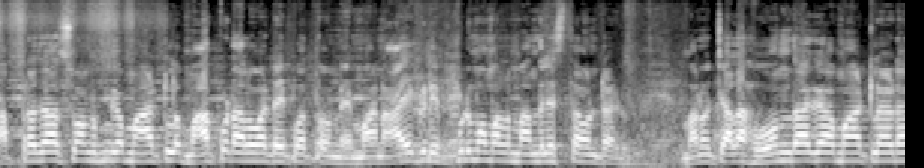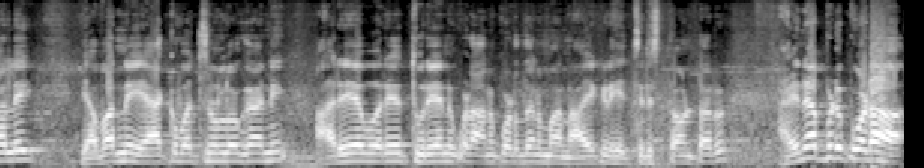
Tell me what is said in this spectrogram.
అప్రజాస్వామికంగా మాటలు మాకు కూడా అలవాటైపోతూ ఉన్నాయి. మా నాయకుడు ఎప్పుడు మమ్మల్ని మందలిస్తూ ఉంటాడు. మనం చాలా హోందాగా మాట్లాడాలి. ఎవరిని ఏకవచనంలో కానీ అరే ఒరే తురే అని కూడా అనకూడదని మా నాయకుడు హెచ్చరిస్తూ ఉంటారు. అయినప్పుడు కూడా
